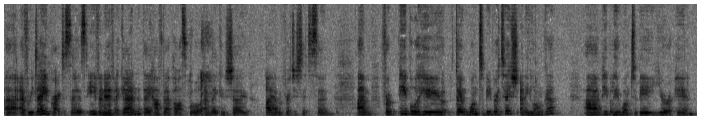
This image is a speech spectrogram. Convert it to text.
uh, everyday practices, even if, again, they have their passport and they can show, I am a British citizen. Um, for people who don't want to be British any longer, uh, people who want to be European.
